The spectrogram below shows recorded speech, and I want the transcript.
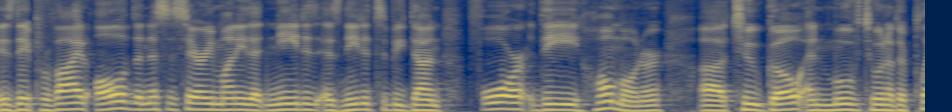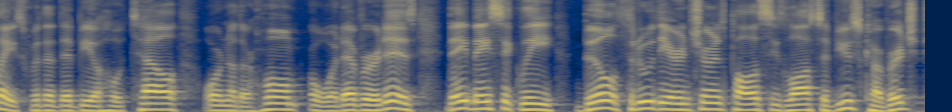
is they provide all of the necessary money that needed is needed to be done for the homeowner uh, to go and move to another place, whether that be a hotel or another home or whatever it is. They basically bill through their insurance policy's loss of use coverage,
